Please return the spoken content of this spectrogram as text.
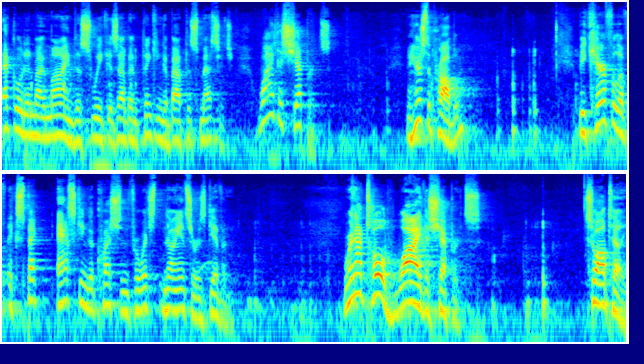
echoed in my mind this week as I've been thinking about this message. Why the shepherds? And here's the problem be careful of expect, asking a question for which no answer is given. We're not told why the shepherds. So I'll tell you.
